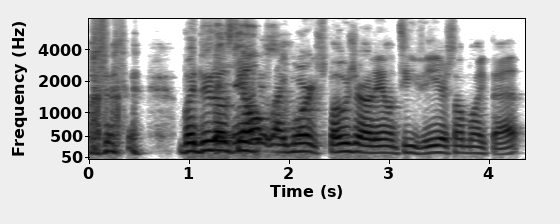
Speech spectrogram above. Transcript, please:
but do those they teams all- get like more exposure? Are they on TV or something like that?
